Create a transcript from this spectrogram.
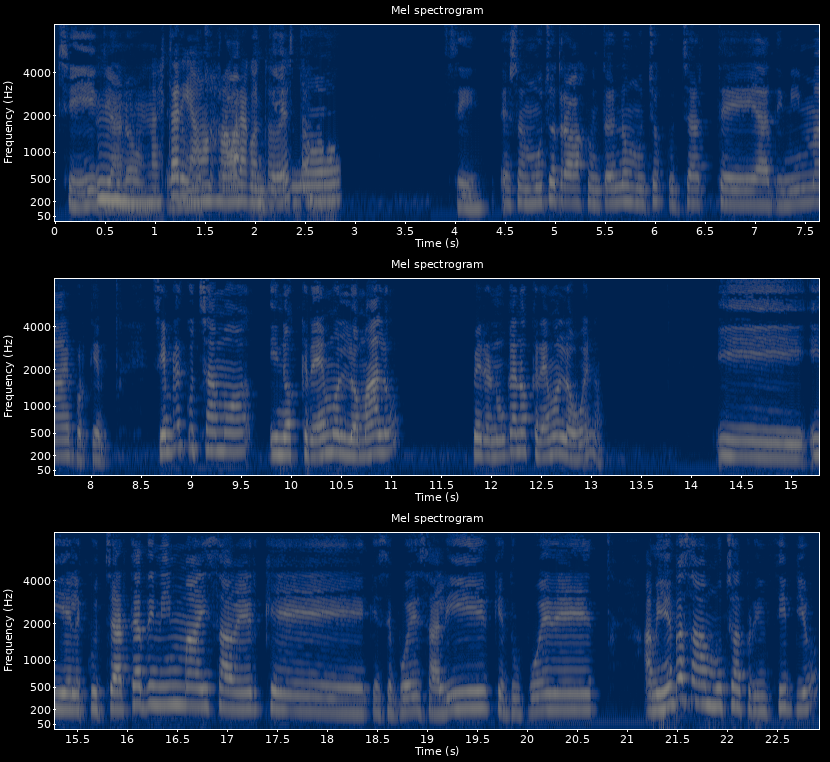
sí, claro. Mm, no estaríamos ahora con todo esto. Sí, eso es mucho trabajo interno, mucho escucharte a ti misma, porque siempre escuchamos y nos creemos lo malo, pero nunca nos creemos lo bueno. Y, el escucharte a ti misma y saber que, se puede salir, que tú puedes... A mí me pasaba mucho al principio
